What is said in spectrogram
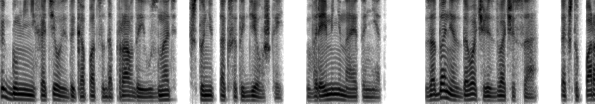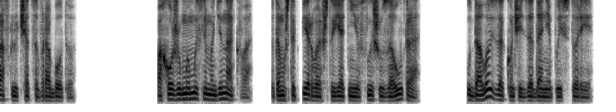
Как бы мне не хотелось докопаться до правды и узнать, что не так с этой девушкой, времени на это нет. Задание сдавать через два часа, так что пора включаться в работу. Похоже, мы мыслим одинаково, потому что первое, что я от нее слышу за утро, удалось закончить задание по истории.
